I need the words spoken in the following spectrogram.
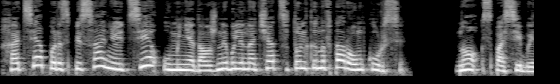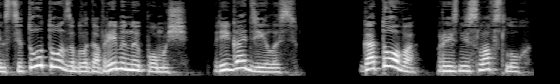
Хотя по расписанию те у меня должны были начаться только на втором курсе. Но спасибо институту за благовременную помощь. Пригодилось. «Готово!» – произнесла вслух.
